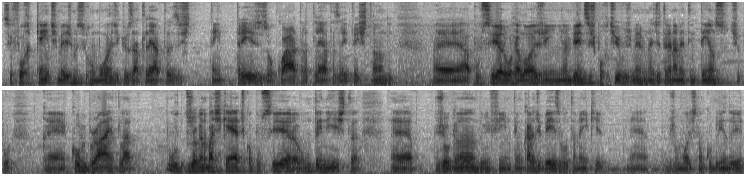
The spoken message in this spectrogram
se for quente mesmo esse rumor de que os atletas tem três ou quatro atletas aí testando é, a pulseira ou o relógio em ambientes esportivos mesmo, né, de treinamento intenso, tipo é, Kobe Bryant lá jogando basquete com a pulseira, um tenista é, jogando, enfim, tem um cara de beisebol também que né, os rumores estão cobrindo aí.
